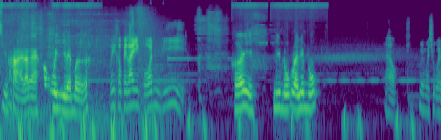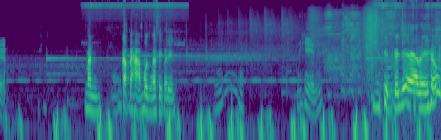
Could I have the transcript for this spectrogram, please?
ชิบหายแล้วไงห้องวีเลยเบอร์เฮ้ยเขาไปไล่คนพี่ เฮ้ย รีบลุกเลยรีบลุกอ้าวไม่มาช่วยเหรอ มันกลับไปหาเบิงแล้วสิประเด็นอืมไม่เห็นมันเห็นก็แย่เลยเฮ้ย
